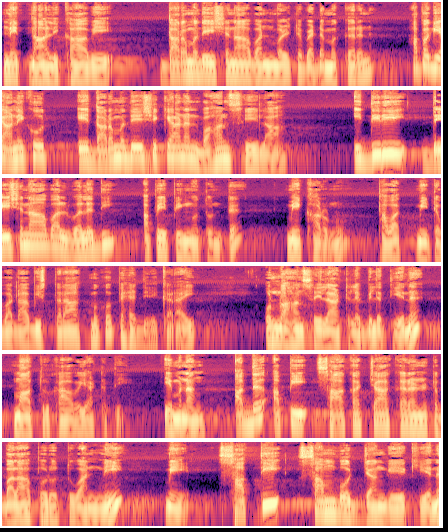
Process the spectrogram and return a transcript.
නෙත් නාලිකාවේ ධර්මදේශනාවන් වලට වැඩම කරන අපගේ අනෙකුත් ඒ ධර්මදේශකයාණන් වහන්සේලා ඉදිරි දේශනාවල් වලදි අපේ පින්වතුන්ට මේ කරුණු තවත් මීට වඩා විස්තරාත්මකෝ පැහැදිලි කරයි උන්වහන්සේලාට ලැබිල තියෙන මාතෘකාව යටතේ. එමනං අද අපි සාකච්ඡා කරන්නට බලාපොරොත්තු වන්නේ මේ සති සම්බෝජ්ජංගය කියන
